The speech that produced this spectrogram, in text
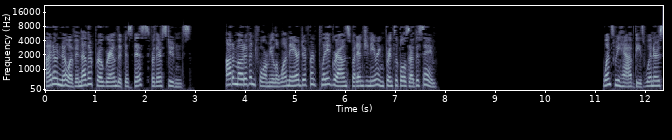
I don't know of another program that does this for their students. Automotive and Formula One are different playgrounds but engineering principles are the same. Once we have these winners,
